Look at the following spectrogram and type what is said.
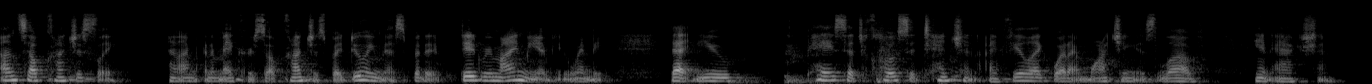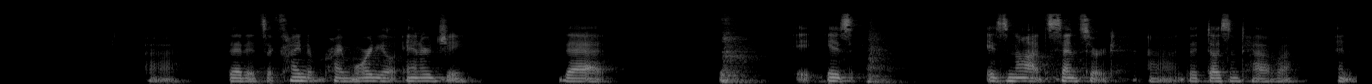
unselfconsciously. And i'm going to make her self-conscious by doing this but it did remind me of you wendy that you pay such close attention. I feel like what I'm watching is love in action. Uh, that it's a kind of primordial energy that is is not censored, uh, that doesn't have a, an,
